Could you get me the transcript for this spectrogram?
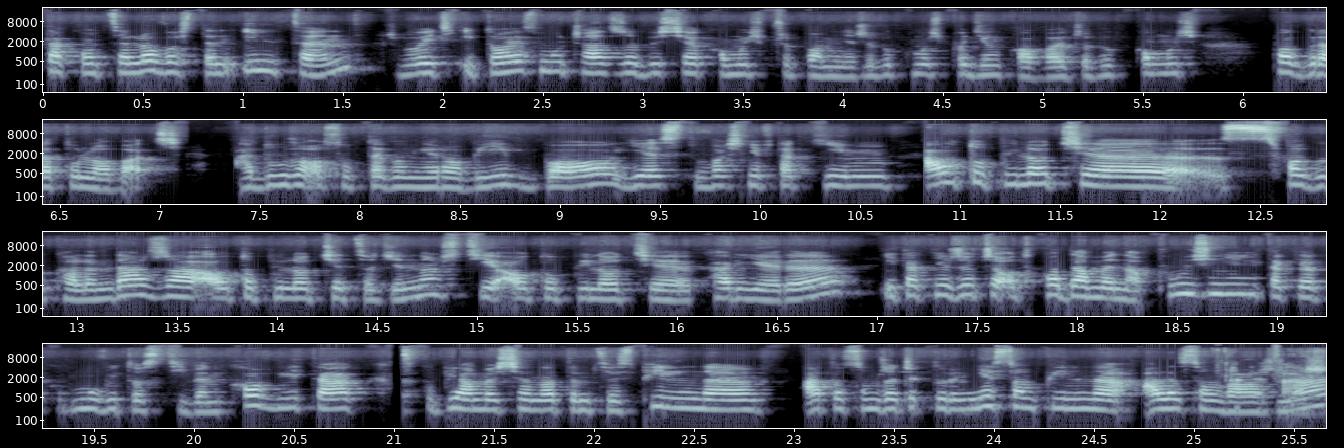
taką celowość, ten intent, żeby powiedzieć i to jest mój czas, żeby się komuś przypomnieć, żeby komuś podziękować, żeby komuś pogratulować a dużo osób tego nie robi, bo jest właśnie w takim autopilocie swojego kalendarza, autopilocie codzienności, autopilocie kariery. I takie rzeczy odkładamy na później, tak jak mówi to Stephen Covey, tak, skupiamy się na tym, co jest pilne, a to są rzeczy, które nie są pilne, ale są ważne, ważne.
